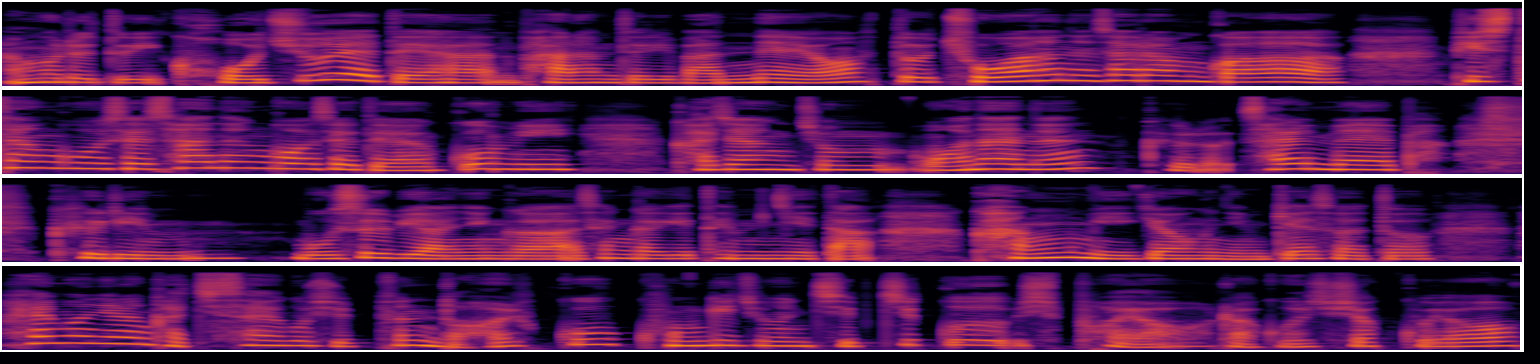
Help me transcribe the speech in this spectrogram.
아무래도 이 거주에 대한 바람들이 많네요. 또 좋아하는 사람과 비슷한 곳에 사는 것에 대한 꿈이 가장 좀 원하는 그 삶의 그림, 모습이 아닌가 생각이 됩니다. 강미경님께서도 할머니랑 같이 살고 싶은 넓고 공기 좋은 집 짓고 싶어요. 라고 해주셨고요.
